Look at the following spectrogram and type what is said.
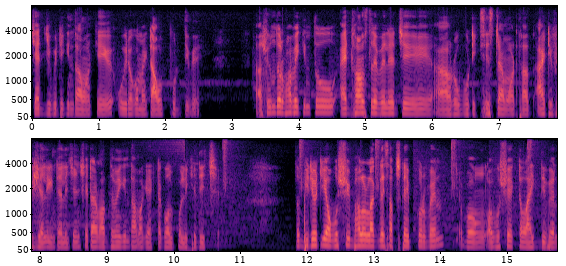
চ্যাট জিবিটি কিন্তু আমাকে ওই রকম একটা আউটপুট দিবে। সুন্দরভাবে কিন্তু অ্যাডভান্স লেভেলের যে রোবোটিক সিস্টেম অর্থাৎ আর্টিফিশিয়াল ইন্টেলিজেন্স সেটার মাধ্যমে কিন্তু আমাকে একটা গল্প লিখে দিচ্ছে। তো ভিডিওটি অবশ্যই ভালো লাগলে সাবস্ক্রাইব করবেন এবং অবশ্যই একটা লাইক দিবেন।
